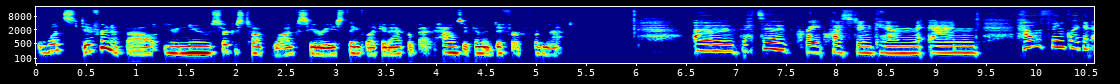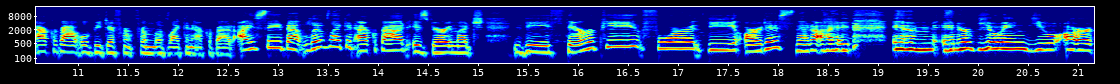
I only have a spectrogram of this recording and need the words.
what's different about your new Circus Talk vlog series, Think Like an Acrobat? How is it going to differ from that? Um, that's a great question, Kim. And how Think Like an Acrobat will be different from Live Like an Acrobat. I say that Live Like an Acrobat is very much the therapy for the artist that I am interviewing. You are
